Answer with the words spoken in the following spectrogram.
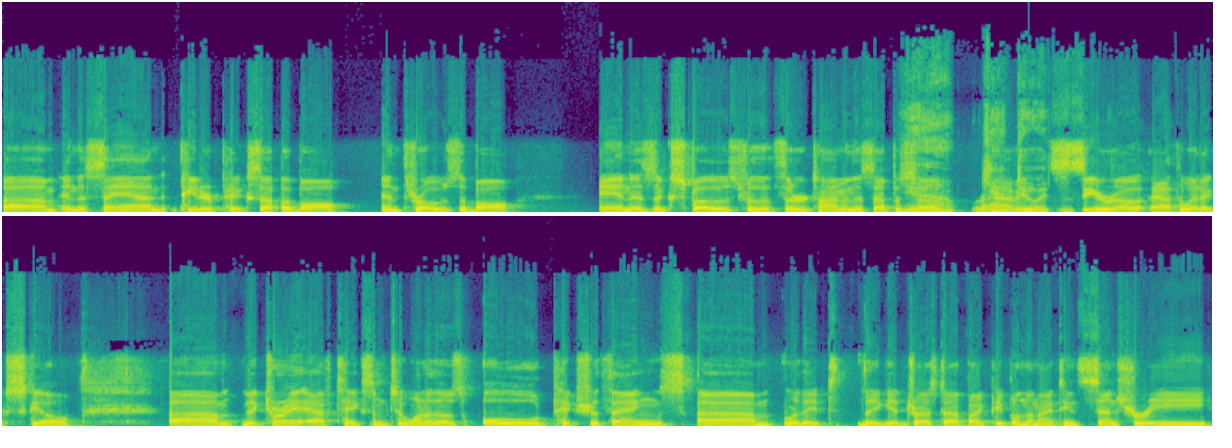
um, in the sand. Peter picks up a ball and throws the ball, and is exposed for the third time in this episode Yeah, for can't having do it. zero athletic skill. Um, Victoria F takes him to one of those old picture things um, where they they get dressed up like people in the 19th century,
